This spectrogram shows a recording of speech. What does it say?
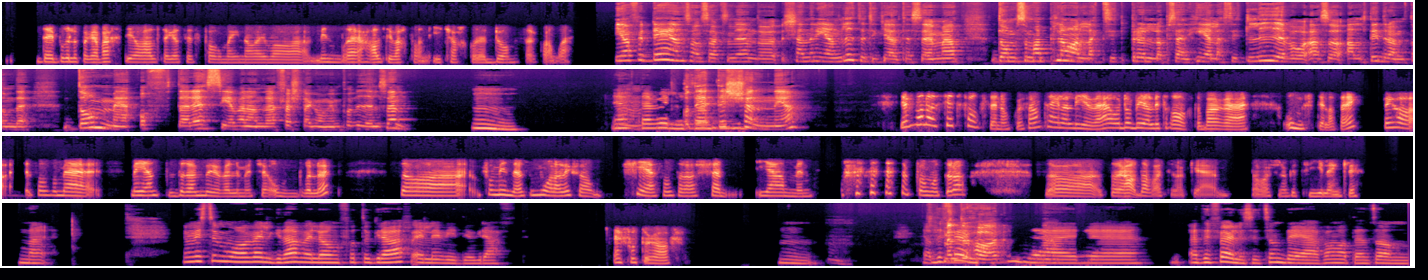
de bryllupet jeg har vært i og alt jeg har sett for meg når jeg var mindre, har alltid vært sånn i kirka, det er da vi ser hverandre. Ja, för det är en sån sak som vi ändå känner igen lite tycker jag Tesse, med att de som har planlagt sitt bröllop så här hela sitt liv och alltså alltid drömt om det, de är oftare ser varandra första gången på vielsen. Mm. Ja, Mm. det er veldig Och det, sant. det skjønner jeg. Ja, man har sett for seg noe sant, hele livet, og da blir det litt rart å bare omstille seg. For jeg har, sånn som jeg, Vi jenter drømmer jo veldig mye om bryllup. Så for min del så må det liksom skje sånn som det har skjedd i hjernen min, på en måte, da. Så, så ja, det var ikke noe, det var ikke noe tvil, egentlig. Nei. Men hvis du må velge da mellom fotograf eller videograf? Jeg er fotograf. Mm. Mm. Ja, det føles har- det er eh, ja, Det føles ut som det er på en måte en sånn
